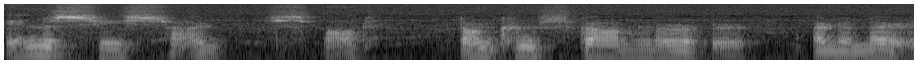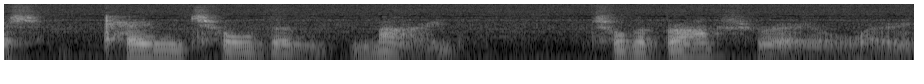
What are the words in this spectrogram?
In the seaside spot, Duncan Scarnlurger and a nurse came to the mine, to the branch railway.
